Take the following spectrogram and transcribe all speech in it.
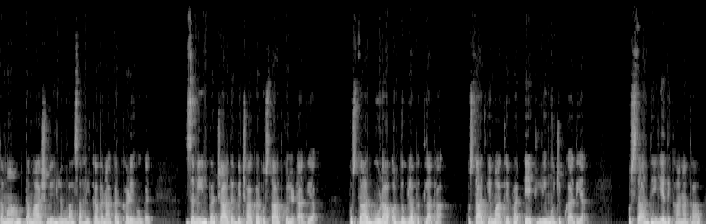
तमाम तमाशबीन लंबा सा हल्का बनाकर खड़े हो गए। ज़मीन पर चादर बिछाकर उस्ताद को लिटा दिया। उस्ताद बूढ़ा और दुबला पतला था। उस्ताद के माथे पर एक लीमू चिपका दिया। उस्ताद ने यह दिखाना था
